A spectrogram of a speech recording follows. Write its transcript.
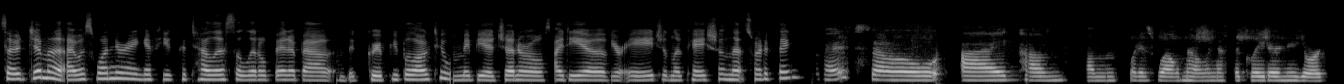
So, Gemma, I was wondering if you could tell us a little bit about the group you belong to, maybe a general idea of your age and location, that sort of thing. Okay, so I come from what is well known as the greater New York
